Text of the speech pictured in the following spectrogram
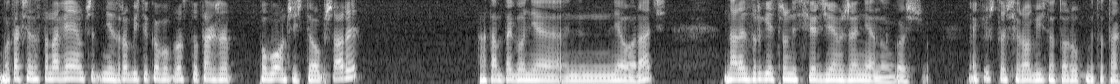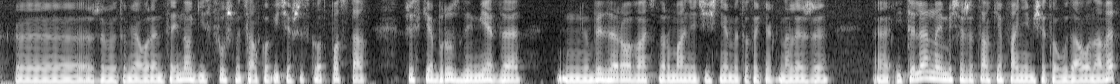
Bo tak się zastanawiałem, czy nie zrobić tylko po prostu tak, że połączyć te obszary, a tamtego nie, nie orać. No ale z drugiej strony stwierdziłem, że nie no, gościu, jak już coś robić, no to róbmy to tak, e, żeby to miało ręce i nogi, stwórzmy całkowicie wszystko od podstaw, wszystkie bruzdy, miedze, mm, wyzerować, normalnie ciśniemy to tak jak należy. E, I tyle, no i myślę, że całkiem fajnie mi się to udało nawet.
